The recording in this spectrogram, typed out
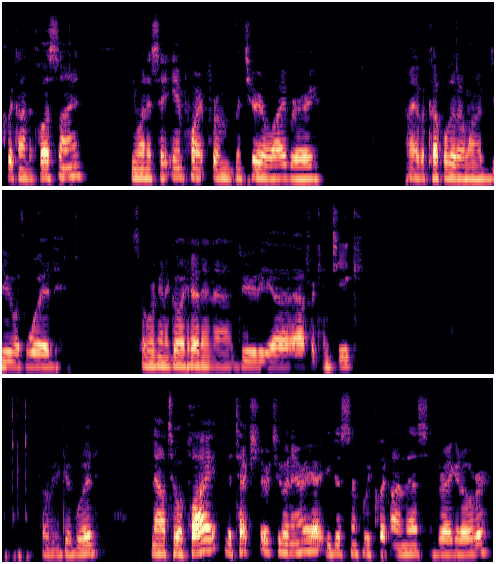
click on the plus sign. You want to say import from material library. I have a couple that I want to do with wood. So we're going to go ahead and uh, do the uh, African teak. It's probably a good wood. Now to apply the texture to an area, you just simply click on this and drag it over.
